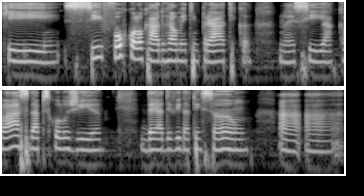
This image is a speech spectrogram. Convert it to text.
que se for colocado realmente em prática, não é? se a classe da psicologia der a devida atenção a, a,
